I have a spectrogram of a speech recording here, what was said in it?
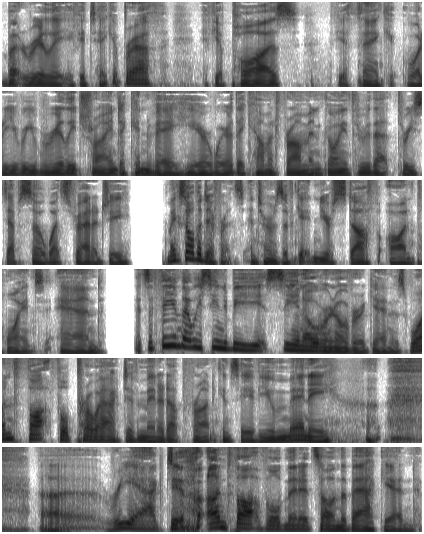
But really, if you take a breath, if you pause, if you think, what are you really trying to convey here? Where are they coming from? And going through that three step so what strategy makes all the difference in terms of getting your stuff on point and it's a theme that we seem to be seeing over and over again is one thoughtful, proactive minute up front can save you many uh, reactive, unthoughtful minutes on the back end.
